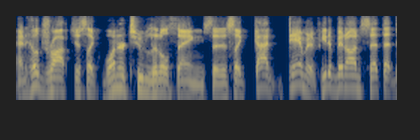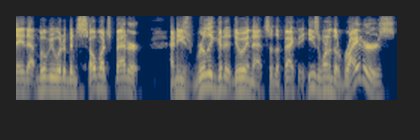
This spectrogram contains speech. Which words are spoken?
and he'll drop just like one or two little things that it's like, God damn it, if he'd have been on set that day, that movie would have been so much better. And he's really good at doing that. So the fact that he's one of the writers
